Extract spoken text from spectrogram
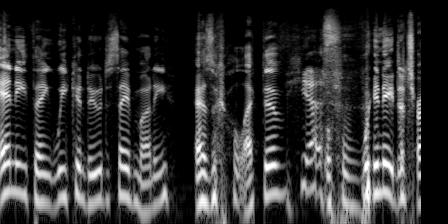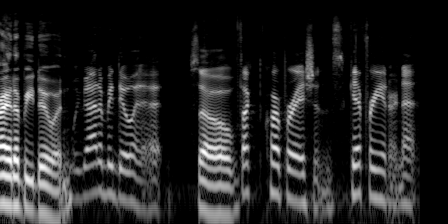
anything we can do to save money as a collective Yes. we need to try to be doing We got to be doing it. so Fuck the corporations. Get free internet.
